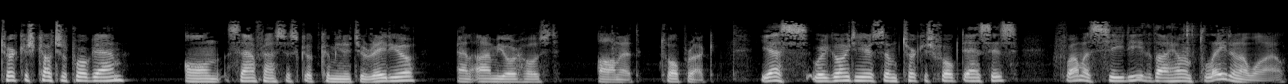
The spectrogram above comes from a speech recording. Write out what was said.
Turkish Culture Program on San Francisco Community Radio, and I'm your host, Ahmet Toprak. Yes, we're going to hear some Turkish folk dances from a CD that I haven't played in a while.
